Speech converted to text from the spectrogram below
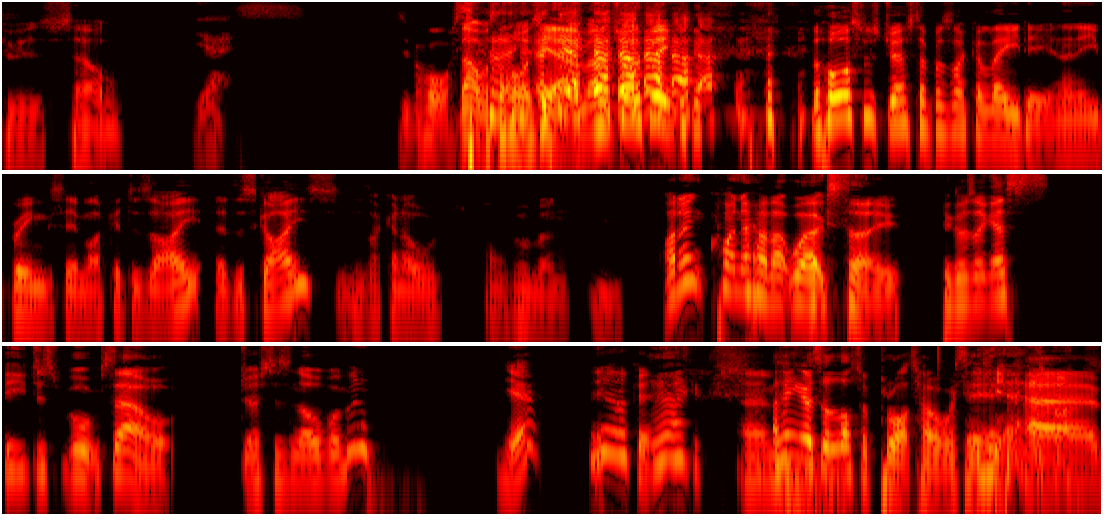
to his cell? Yes, is it the horse? That was the horse. Yeah, I'm, I'm trying to think. the horse was dressed up as like a lady, and then he brings him like a design, a disguise, as like an old old woman. Yeah. I don't quite know how that works though, because I guess he just walks out dressed as an old woman. yeah, Yeah. Okay. yeah. Um, I think there's a lot of plot holes here. Yeah. Um,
